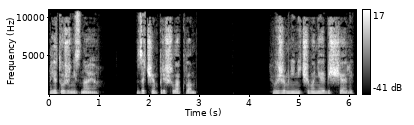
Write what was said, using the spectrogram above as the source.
Я тоже не знаю, зачем пришла к вам. Вы же мне ничего не обещали.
